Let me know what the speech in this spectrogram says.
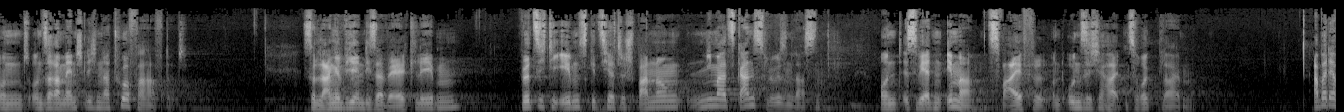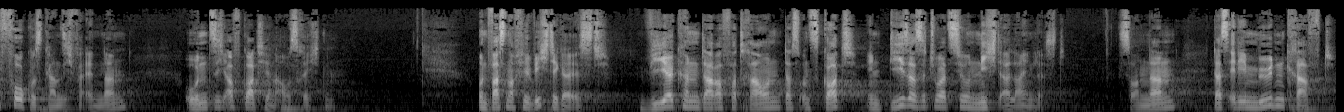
und unserer menschlichen Natur verhaftet. Solange wir in dieser Welt leben, wird sich die eben skizzierte Spannung niemals ganz lösen lassen. Und es werden immer Zweifel und Unsicherheiten zurückbleiben. Aber der Fokus kann sich verändern und sich auf Gott hin ausrichten. Und was noch viel wichtiger ist, wir können darauf vertrauen, dass uns Gott in dieser Situation nicht allein lässt, sondern dass er dem Müden Kraft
